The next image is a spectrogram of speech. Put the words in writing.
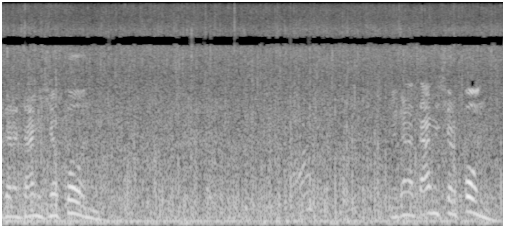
gonna damage your phone. You're gonna damage your phone.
